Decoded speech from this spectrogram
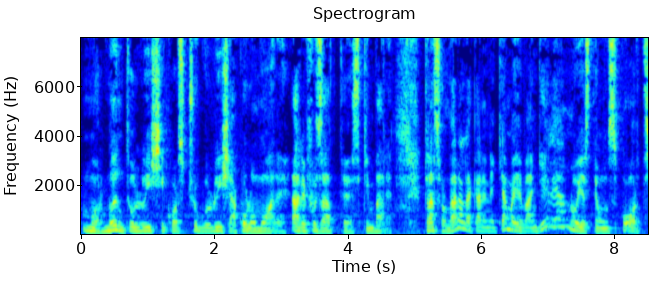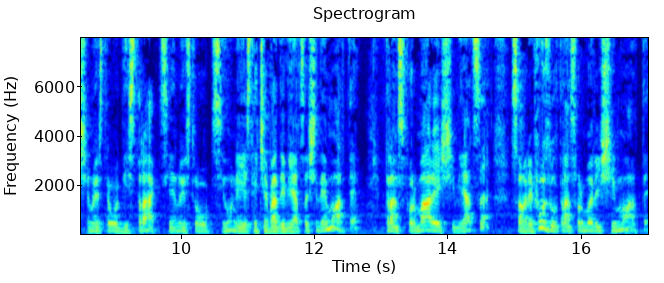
mormântul lui și cosciugul lui și acolo moare. A refuzat uh, schimbarea. Transformarea la care ne cheamă Evanghelia nu este un sport și nu este o distracție, nu este o opțiune, este ceva de viață și de moarte. Transformare și viață sau refuzul transformării și moarte.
